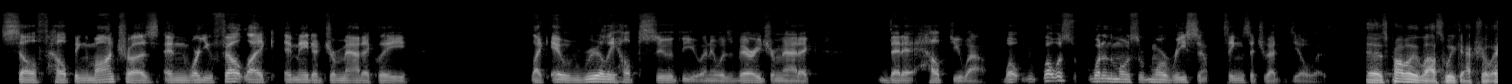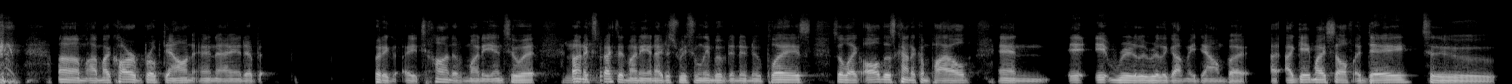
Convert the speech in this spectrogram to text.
self-helping mantras and where you felt like it made a dramatically like it really helped soothe you and it was very dramatic that it helped you out. What what was one of the most more recent things that you had to deal with? It was probably last week actually. Um my car broke down and i ended up putting a ton of money into it mm-hmm. unexpected money and i just recently moved into a new place. So like all this kind of compiled and it, it really really got me down but I, I gave myself a day to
